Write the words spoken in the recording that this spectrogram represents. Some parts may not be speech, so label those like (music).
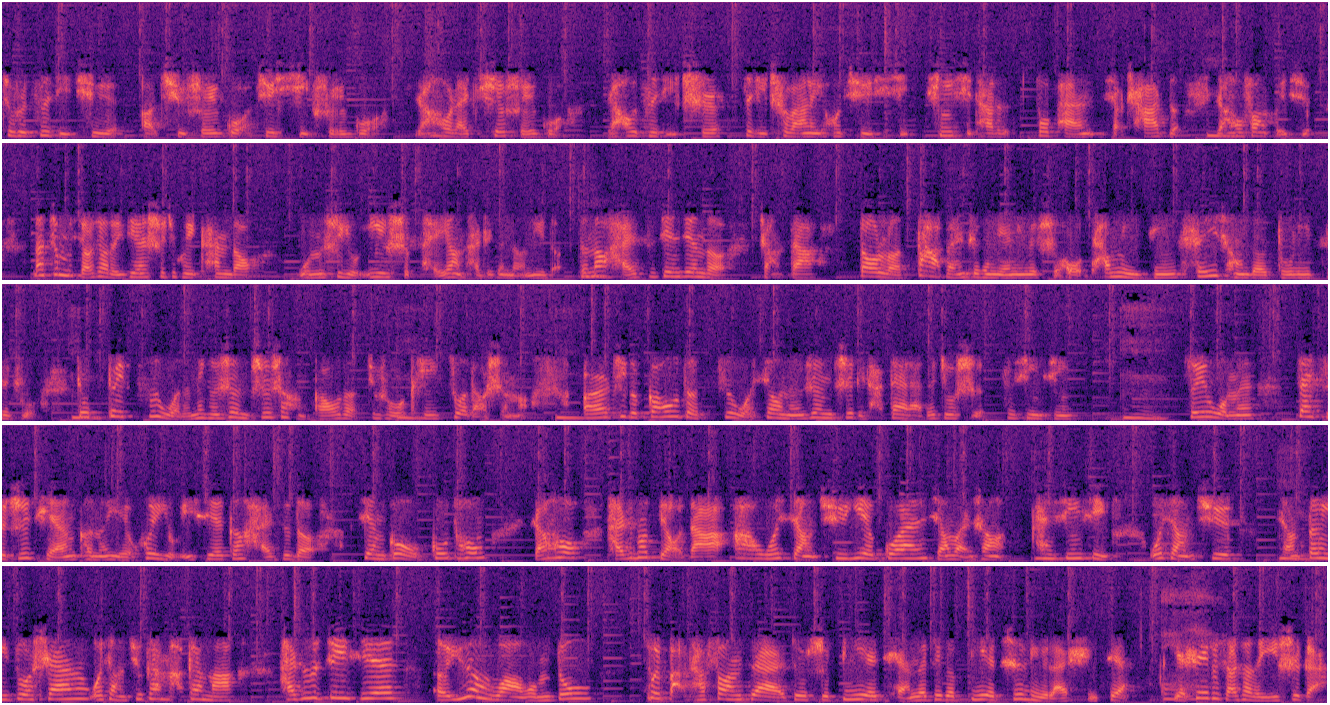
就是自己去啊取水果，去洗水果，然后来切水果，然后自己吃，自己吃完了以后去洗清洗他的托盘小叉子，然后放回去。那这么小小的一件事，就可以看到我们是有意识培养他这个能力的。等到孩子渐渐的长大。到了大班这个年龄的时候，他们已经非常的独立自主，就对自我的那个认知是很高的，就是我可以做到什么。而这个高的自我效能认知给他带来的就是自信心。嗯，所以我们在此之前可能也会有一些跟孩子的建构沟通，然后孩子们表达啊，我想去夜观，想晚上看星星，我想去想登一座山，我想去干嘛干嘛。孩子的这些呃愿望，我们都。会把它放在就是毕业前的这个毕业之旅来实现，也是一个小小的仪式感。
